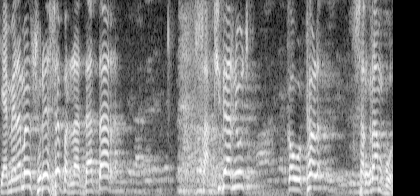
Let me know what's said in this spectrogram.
कॅमेरामॅन सुरेश प्रल्हाद दातार साक्षीदार न्यूज कवठळ संग्रामपूर.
